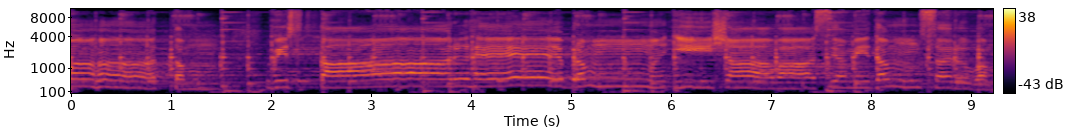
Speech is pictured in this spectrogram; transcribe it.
महत्तम विस्तार है ईशावास्यमिदं सर्वं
